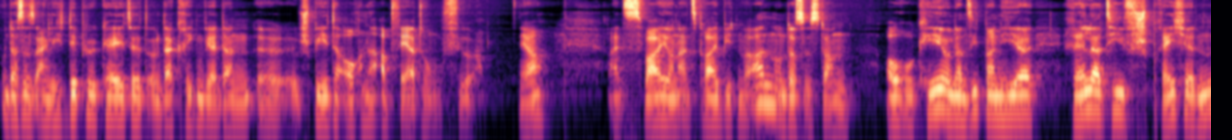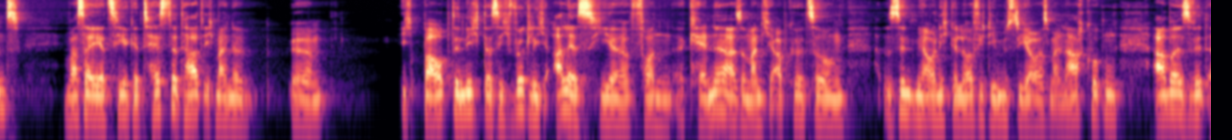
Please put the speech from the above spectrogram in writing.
und das ist eigentlich deprecated und da kriegen wir dann äh, später auch eine Abwertung für. Ja? 1.2 und 1.3 bieten wir an und das ist dann auch okay. Und dann sieht man hier relativ sprechend, was er jetzt hier getestet hat. Ich meine, ähm, ich behaupte nicht, dass ich wirklich alles hiervon äh, kenne. Also manche Abkürzungen sind mir auch nicht geläufig, die müsste ich auch erstmal nachgucken. Aber es wird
